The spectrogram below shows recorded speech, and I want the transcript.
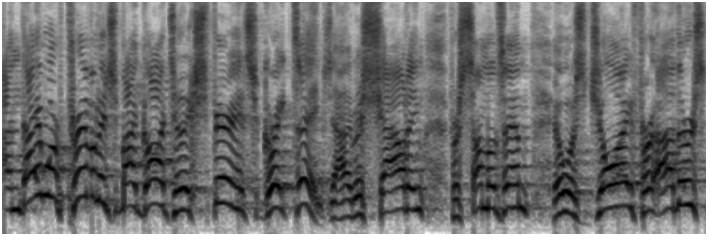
And they were privileged by God to experience great things. Now, it was shouting for some of them, it was joy for others,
